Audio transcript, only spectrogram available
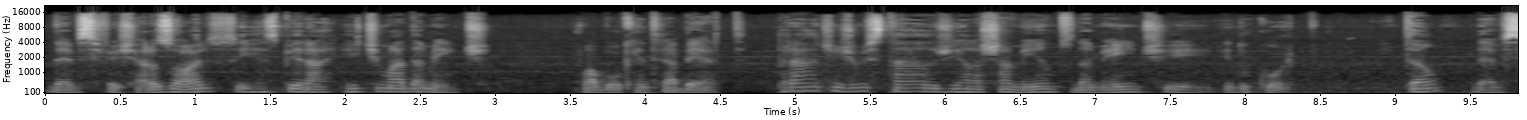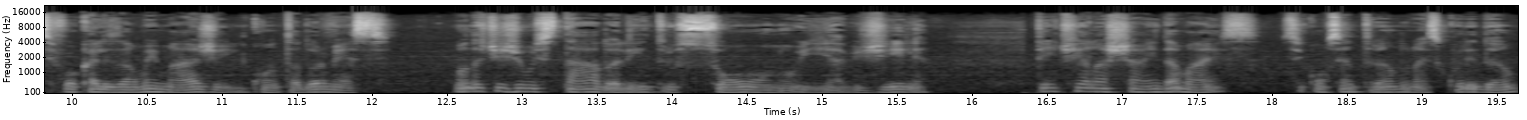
deve-se fechar os olhos e respirar ritmadamente, com a boca entreaberta, para atingir o estado de relaxamento da mente e do corpo. Então, deve-se focalizar uma imagem enquanto adormece. Quando atingir um estado ali entre o sono e a vigília, tente relaxar ainda mais, se concentrando na escuridão,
